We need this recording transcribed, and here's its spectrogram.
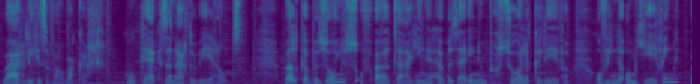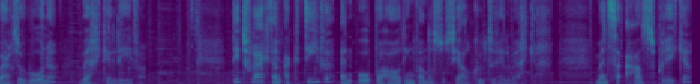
Waar liggen ze van wakker? Hoe kijken ze naar de wereld? Welke bezonjes of uitdagingen hebben zij in hun persoonlijke leven of in de omgeving waar ze wonen, werken, leven? Dit vraagt een actieve en open houding van de sociaal-cultureel werker. Mensen aanspreken,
